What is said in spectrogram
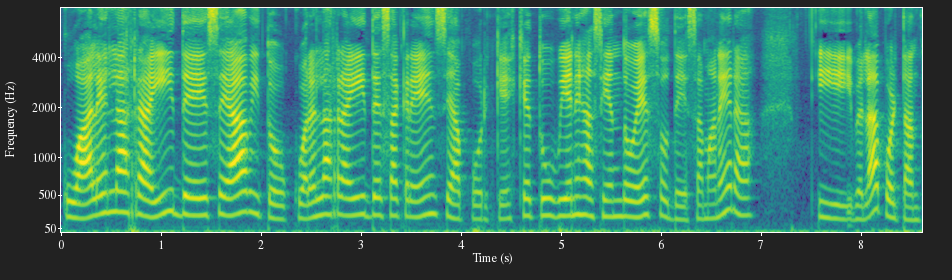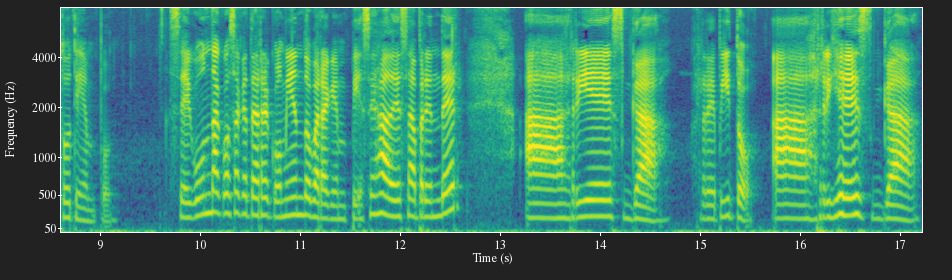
cuál es la raíz de ese hábito, cuál es la raíz de esa creencia, por qué es que tú vienes haciendo eso de esa manera y, ¿verdad? Por tanto tiempo. Segunda cosa que te recomiendo para que empieces a desaprender, arriesga. Repito, arriesga.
